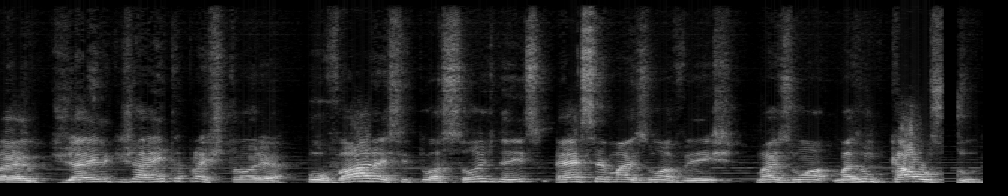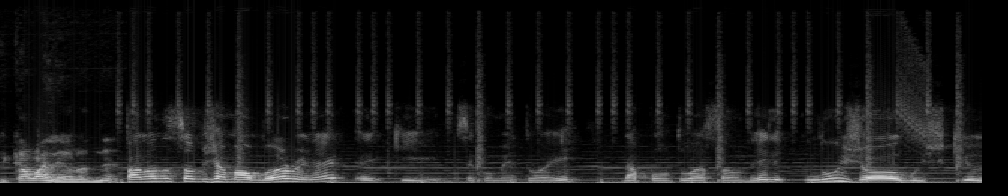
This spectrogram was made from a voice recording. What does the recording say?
é, já ele que já entra para a história por várias situações, não é isso? Essa é mais uma vez mais uma mais um caos de Kawhi Leonard, né? Falando sobre Jamal Murray, né, que você comentou aí da pontuação dele, nos jogos que o,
